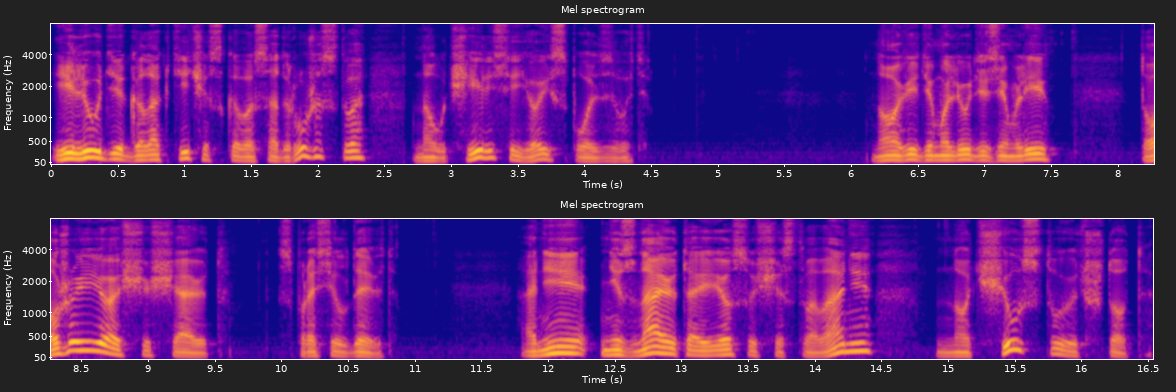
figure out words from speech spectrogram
и люди галактического содружества научились ее использовать. Но, видимо, люди Земли тоже ее ощущают, спросил Дэвид. Они не знают о ее существовании, но чувствуют что-то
